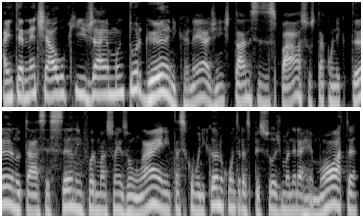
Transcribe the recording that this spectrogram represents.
A internet é algo que já é muito orgânica, né? A gente está nesses espaços, está conectando, está acessando informações online, está se comunicando com outras pessoas de maneira remota,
